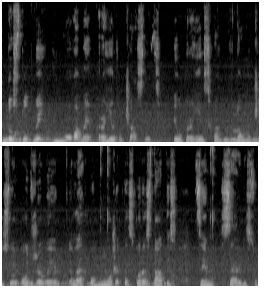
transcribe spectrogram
доступний мовами країн-учасниць. І українська в тому числі. Отже, ви легко можете скористатись цим сервісом.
